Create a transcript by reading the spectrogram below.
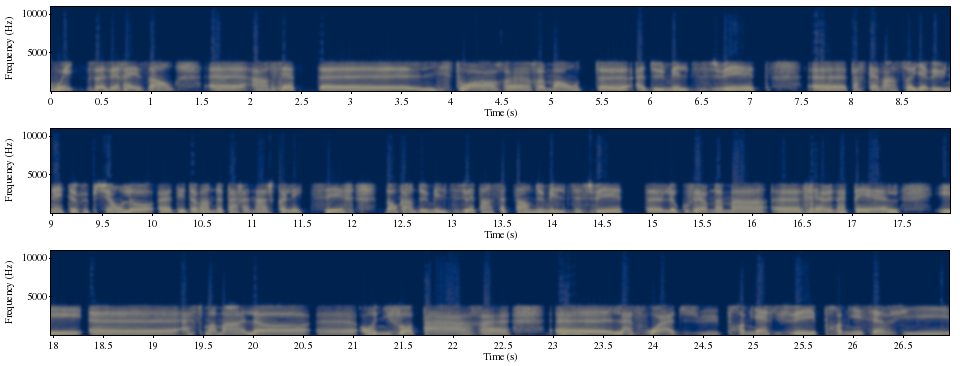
Oui, vous avez raison. Euh, en fait, euh, l'histoire euh, remonte à 2018 parce qu'avant ça, il y avait une interruption là des demandes de parrainage collectif. Donc en 2018, en septembre 2018, le gouvernement fait un appel et à ce moment-là, on y va par la voie du premier arrivé, premier servi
